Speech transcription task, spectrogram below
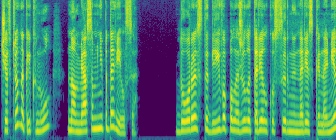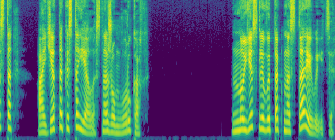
Чертенок икнул, но мясом не подавился. Дора стыдливо положила тарелку с сырной нарезкой на место, а я так и стояла с ножом в руках. «Но если вы так настаиваете...»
